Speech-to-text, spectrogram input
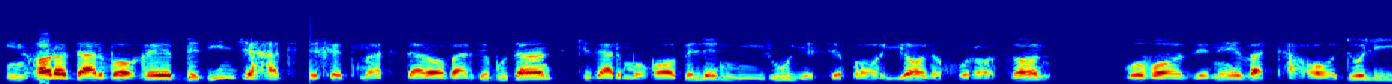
اینها را در واقع بدین جهت به خدمت درآورده بودند که در مقابل نیروی سپاهیان خراسان موازنه و تعادلی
